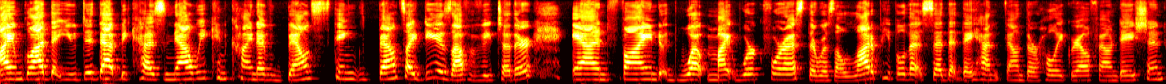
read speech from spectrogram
I am glad that you did that because now we can kind of bounce things bounce ideas off of each other and find what might work for us. There was a lot of people that said that they hadn't found their holy grail foundation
